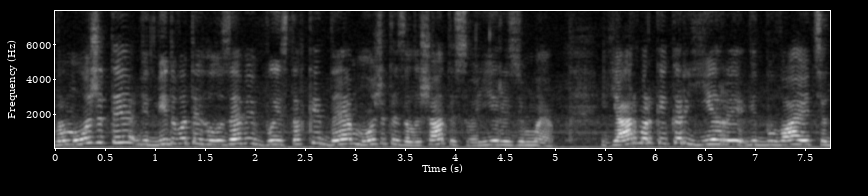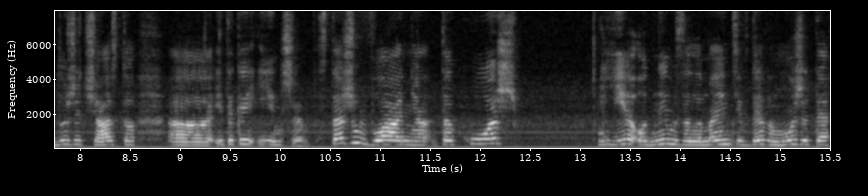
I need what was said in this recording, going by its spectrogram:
Ви можете відвідувати галузеві виставки, де можете залишати свої резюме. Ярмарки кар'єри відбуваються дуже часто е, і таке інше. Стажування також є одним з елементів, де ви можете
